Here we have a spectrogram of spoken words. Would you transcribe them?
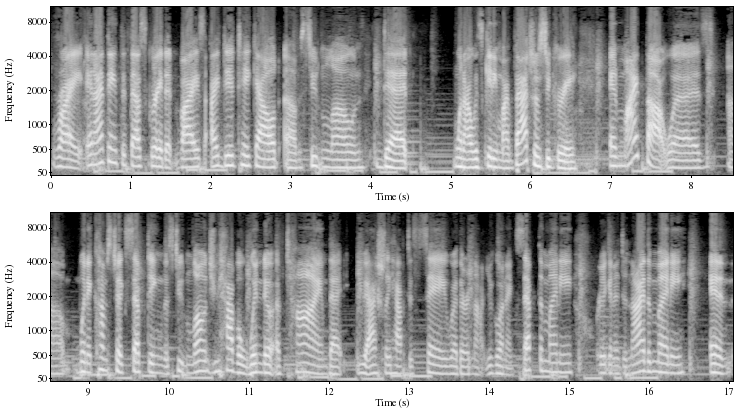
Right. And I think that that's great advice. I did take out um, student loan debt when I was getting my bachelor's degree. And my thought was um, when it comes to accepting the student loans, you have a window of time that you actually have to say whether or not you're going to accept the money or you're going to deny the money. And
